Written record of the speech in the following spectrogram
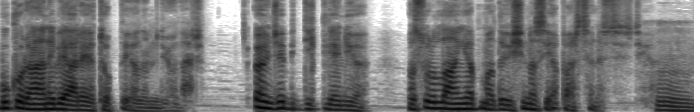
Bu Kur'an'ı bir araya toplayalım diyorlar. Önce bir dikleniyor. Resulullah'ın yapmadığı işi nasıl yaparsınız siz diyor. Hmm.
